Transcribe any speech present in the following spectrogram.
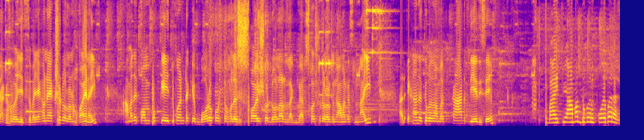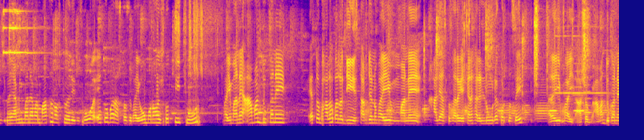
টাকা হয়ে যেতেছে। ভাই, এখন একশো ডলার হয় নাই। আমাদের কমপক্ষে এই দোকানটাকে বড় করতে হলে ছয়শো ডলার লাগবে, আর ছয়শো ডলার কিন্তু আমার কাছে নাই। আর এখানে দেখতে পাচ্ছি আমার কার্ড দিয়ে দিছে। ভাই, তুই আমার দোকানে কয়বার আসিস ভাই? আমি মানে আমার মাথা নষ্ট হয়ে যেতেছে ও এতবার আসতেছে ভাই। ও মনে হয় সত্যি চুর। ভাই মানে আমার দোকানে এত ভালো ভালো জিনিস, তার জন্য ভাই মানে খালি আসতেছে। আর এখানে খালি নোংরা করতেছে। আর এই ভাই আসব আমার দোকানে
